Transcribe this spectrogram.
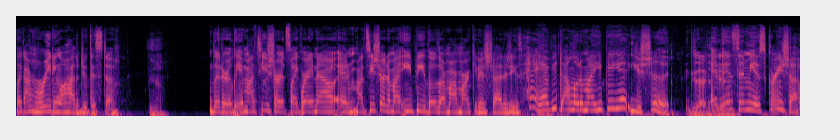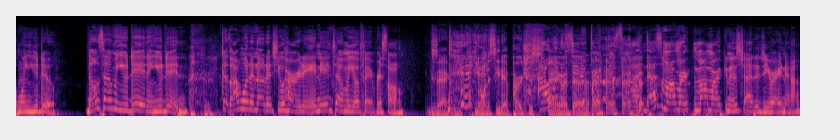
Like I'm reading on how to do this stuff. Yeah. Literally. And my t-shirts like right now and my t-shirt and my EP, those are my marketing strategies. Hey, have you downloaded my EP yet? You should. exactly. And yeah. then send me a screenshot when you do. Don't tell me you did and you didn't. Cuz I want to know that you heard it and then tell me your favorite song. Exactly. You want to see that purchase I thing right see there. the purchase sign. That's my mar- my marketing strategy right now.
